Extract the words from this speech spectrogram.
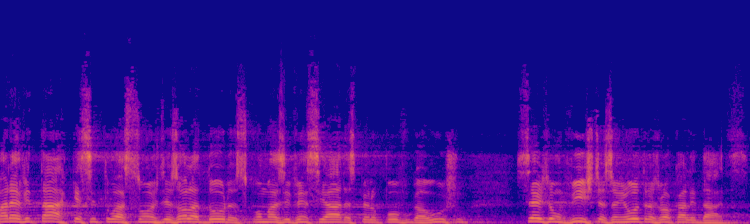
para evitar que situações desoladoras como as vivenciadas pelo povo gaúcho sejam vistas em outras localidades.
